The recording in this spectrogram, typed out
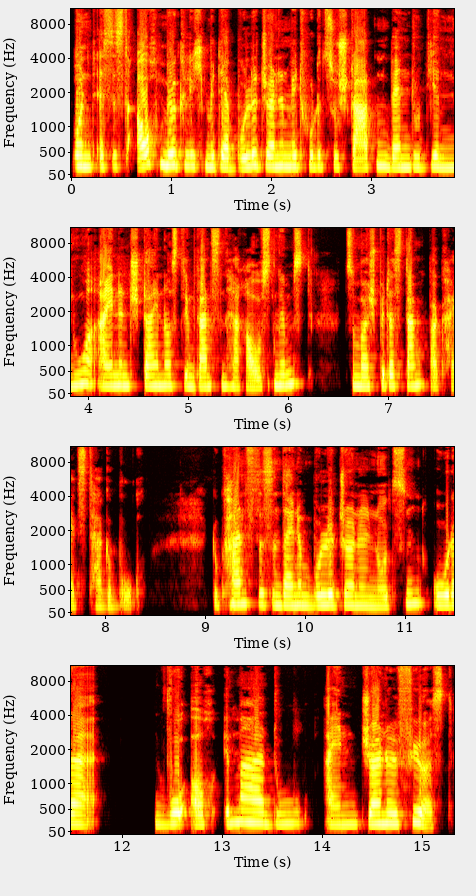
Und es ist auch möglich, mit der Bullet Journal Methode zu starten, wenn du dir nur einen Stein aus dem Ganzen herausnimmst, zum Beispiel das Dankbarkeitstagebuch. Du kannst es in deinem Bullet Journal nutzen oder wo auch immer du ein Journal führst.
